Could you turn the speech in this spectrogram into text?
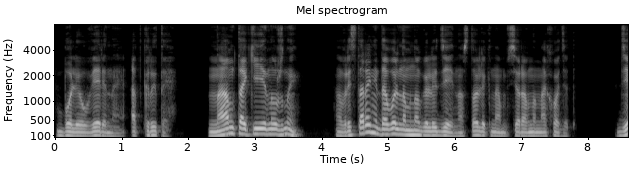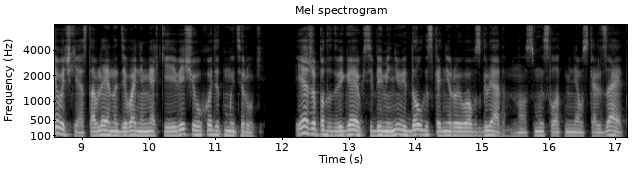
более уверенная, открытая. Нам такие нужны. В ресторане довольно много людей, но столик нам все равно находят. Девочки, оставляя на диване мягкие вещи, уходят мыть руки. Я же пододвигаю к себе меню и долго сканирую его взглядом, но смысл от меня ускользает.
